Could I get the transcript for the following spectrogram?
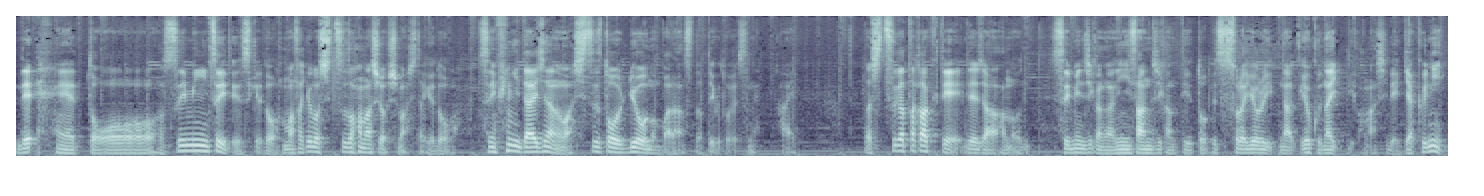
で、えっと、睡眠についてですけど、まあ、先ほど質の話をしましたけど、睡眠に大事なのは質と量のバランスだということですね。はい。質が高くて、で、じゃあ、あの、睡眠時間が2、3時間っていうと、別にそれはよりな良くないっていう話で、逆に、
